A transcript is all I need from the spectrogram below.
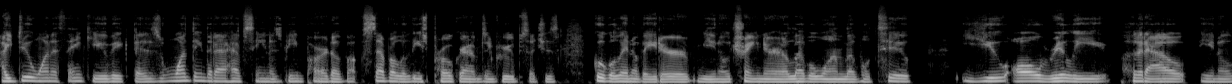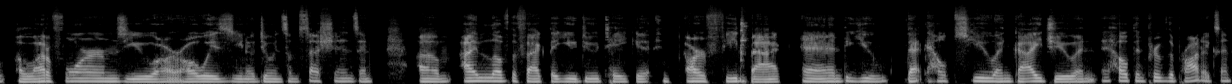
I do want to thank you because one thing that I have seen as being part of uh, several of these programs and groups, such as Google Innovator, you know, Trainer, Level One, Level Two, you all really put out, you know, a lot of forms You are always, you know, doing some sessions, and um, I love the fact that you do take it our feedback and you that helps you and guide you and help improve the products. And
